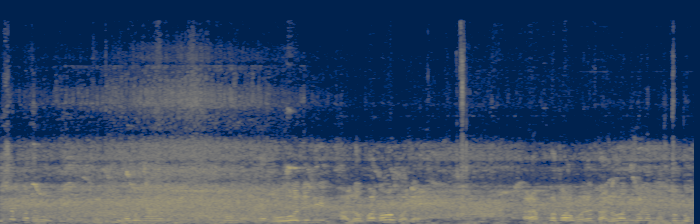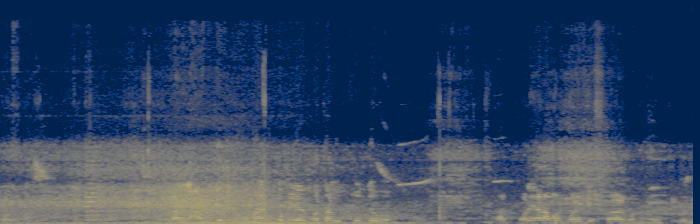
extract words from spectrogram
এসব কথা বলতে যাবে কি হবে না ও যদি ভালো কথাও বলে খারাপ কথাও বলে তাহলেও আমি কোনো মন্তব্য করব না। কারণ আমি যদি হুমায়ুন কবিরের কথা উত্তর দেবো তারপরে আর আমার পলিটিক্স করার কোনো নেই কি করি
